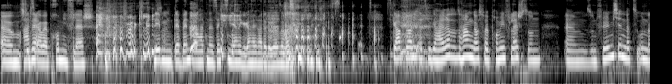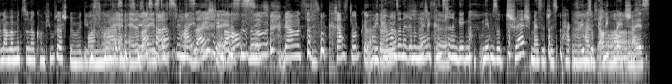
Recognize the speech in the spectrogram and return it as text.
Ähm, Steht sogar bei Promi Flash. wirklich? Neben der Wendler hat eine 16-Jährige geheiratet oder sowas ähnliches. Es gab, glaube ich, als wir geheiratet haben, gab es bei Promi Flash so ein ähm, so ein Filmchen dazu und dann aber mit so einer Computerstimme, die Oh das so nein, ey, das ist das für eine Seite, ey? Das ist so, wir haben uns das so krass totgelacht. Wie kann man so eine renommierte Scheiße. Künstlerin gegen, neben so Trash-Messages packen, neben so Clickbait-Scheiß?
